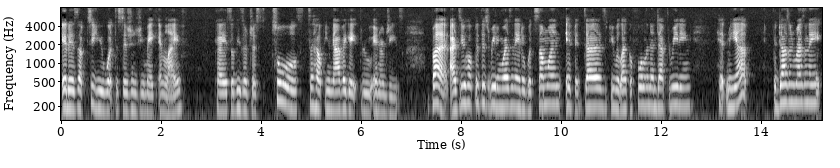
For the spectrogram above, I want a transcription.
it is up to you what decisions you make in life. Okay, so these are just tools to help you navigate through energies. But I do hope that this reading resonated with someone. If it does, if you would like a full and in depth reading, hit me up. If it doesn't resonate,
